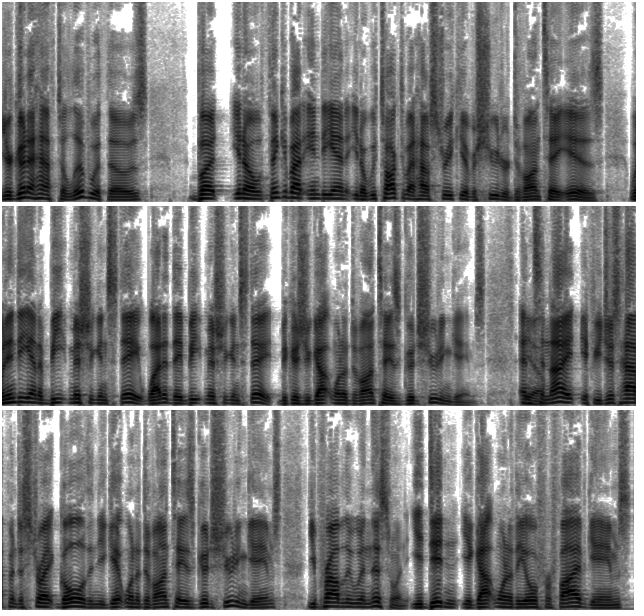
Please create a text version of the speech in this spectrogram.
you're going to have to live with those. But, you know, think about Indiana. You know, we've talked about how streaky of a shooter Devonte is. When Indiana beat Michigan State, why did they beat Michigan State? Because you got one of Devonte's good shooting games. And yeah. tonight, if you just happen to strike gold and you get one of Devonte's good shooting games, you probably win this one. You didn't. You got one of the 0 for 5 games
